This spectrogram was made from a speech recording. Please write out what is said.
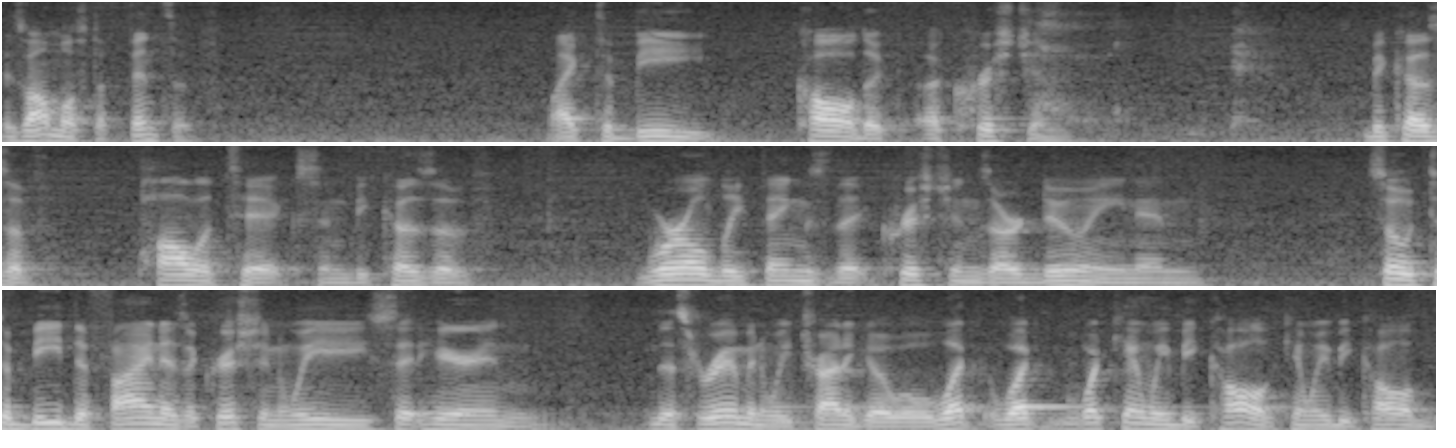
is almost offensive. Like to be called a, a Christian because of politics and because of worldly things that Christians are doing. And so to be defined as a Christian, we sit here in this room and we try to go, well, what, what, what can we be called? Can we be called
